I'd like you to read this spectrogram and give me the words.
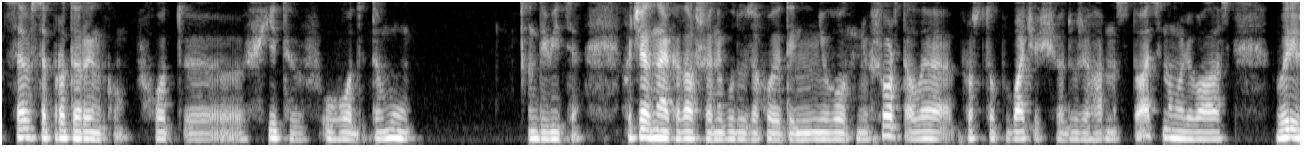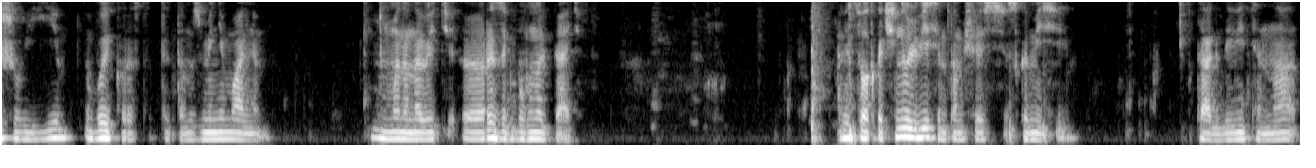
це все проти ринку, вход, вхід в угоди. Тому дивіться. Хоча я знаю, казав, що я не буду заходити ні в лонг, ні в шорт, але просто побачив, що дуже гарна ситуація намалювалась, вирішив її використати там з мінімальним. У мене навіть е, ризик був 0,5 відсотка чи 0,8 там щось з комісії. Так, дивіться на.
